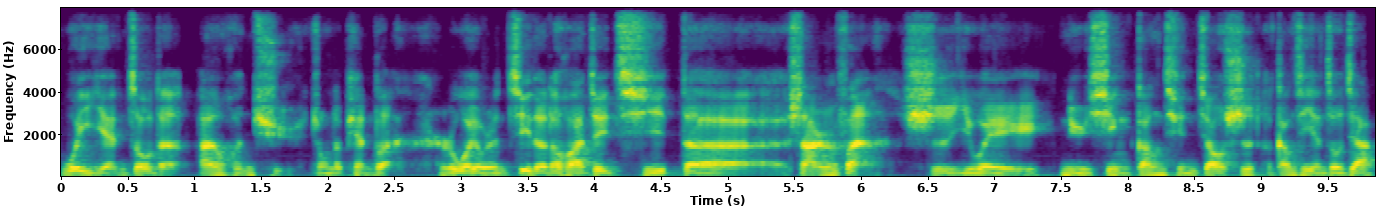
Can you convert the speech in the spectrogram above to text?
未演奏的《安魂曲》中的片段。如果有人记得的话，这期的杀人犯是一位女性钢琴教师、钢琴演奏家。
